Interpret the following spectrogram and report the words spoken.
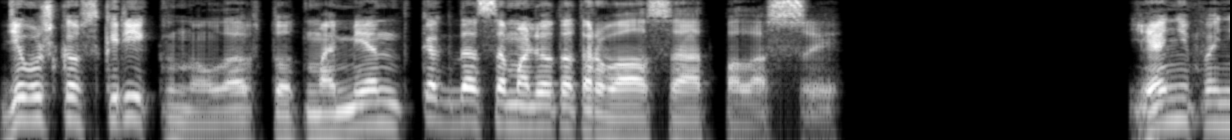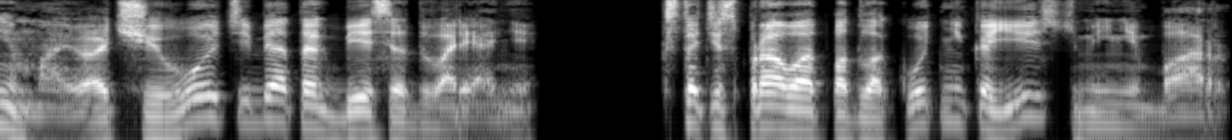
Девушка вскрикнула в тот момент, когда самолет оторвался от полосы. «Я не понимаю, а чего тебя так бесят дворяне? Кстати, справа от подлокотника есть мини-бар.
